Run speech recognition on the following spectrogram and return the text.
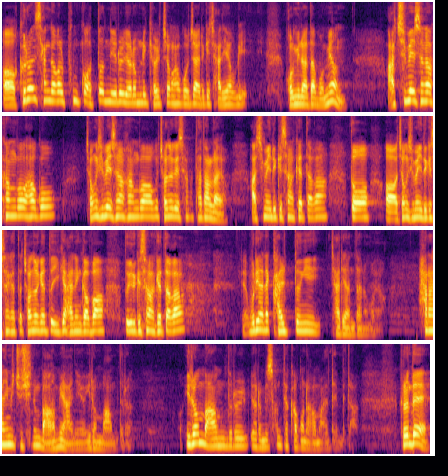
어, 그런 생각을 품고 어떤 일을 여러분이 결정하고자 이렇게 자리하고 고민하다 보면 아침에 생각한 거하고 점심에 생각한 거하고 저녁에 생각 다 달라요. 아침에 이렇게 생각했다가 또 어, 점심에 이렇게 생각했다. 저녁엔 또 이게 아닌가 봐. 또 이렇게 생각했다가 우리 안에 갈등이 자리한다는 거예요. 하나님이 주시는 마음이 아니에요. 이런 마음들은. 이런 마음들을 여러분이 선택하고 나가면 안 됩니다. 그런데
